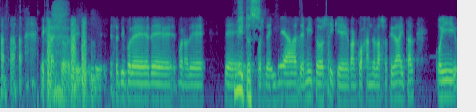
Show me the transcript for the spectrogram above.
Exacto, sí, ese tipo de, bueno, de, mitos. Pues de ideas, de mitos, sí que van cuajando en la sociedad y tal. Hoy,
